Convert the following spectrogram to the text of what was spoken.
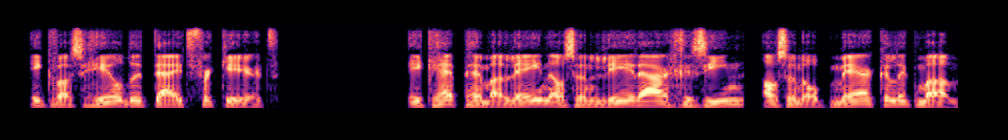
Ik was heel de tijd verkeerd. Ik heb hem alleen als een leraar gezien, als een opmerkelijk man.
